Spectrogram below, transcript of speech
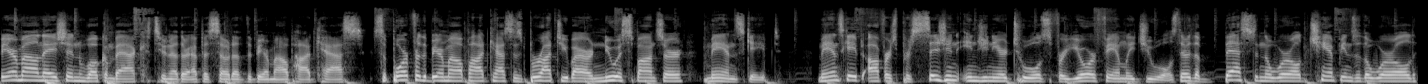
Beer Mile Nation, welcome back to another episode of the Beer Mile Podcast. Support for the Beer Mile Podcast is brought to you by our newest sponsor, Manscaped. Manscaped offers precision engineered tools for your family jewels. They're the best in the world, champions of the world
